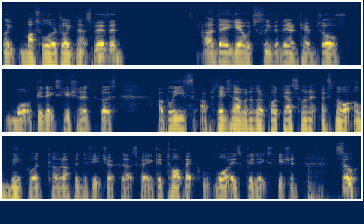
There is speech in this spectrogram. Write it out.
like muscle or joint that's moving. And uh, yeah, we'll just leave it there in terms of what good execution is because I believe I potentially have another podcast on it. If not, I'll make one coming up in the future because that's quite a good topic. What is good execution? So,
